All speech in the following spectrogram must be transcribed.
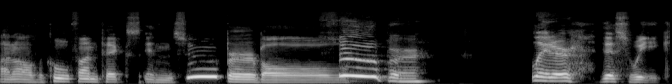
on all the cool fun picks in the super bowl Super. later this week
